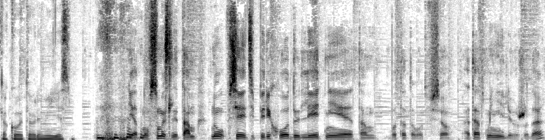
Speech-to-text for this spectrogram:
Какое-то время есть. Нет, ну, в смысле, там, ну, все эти переходы летние, там, вот это вот все. Это отменили уже, да?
